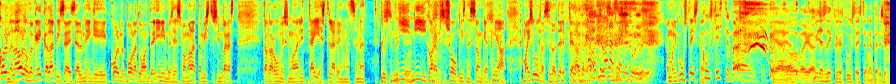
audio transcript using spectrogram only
kolme lauluga keika läbi sai seal mingi kolme poole tuhande inimese ees, ma mäletan, ma istusin pärast tagaruumis, ma olin täiesti läbi, ma mõtlesin, et kas püsti, nii, nii karm see show business ongi, et mina, ma ei suuda seda tööd teha. oota, vana sa olid siis? ma olin kuusteist noh. kuusteist ja Oh my God. mida sa tegid, kui sa olid kuusteist onju, päris hull.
